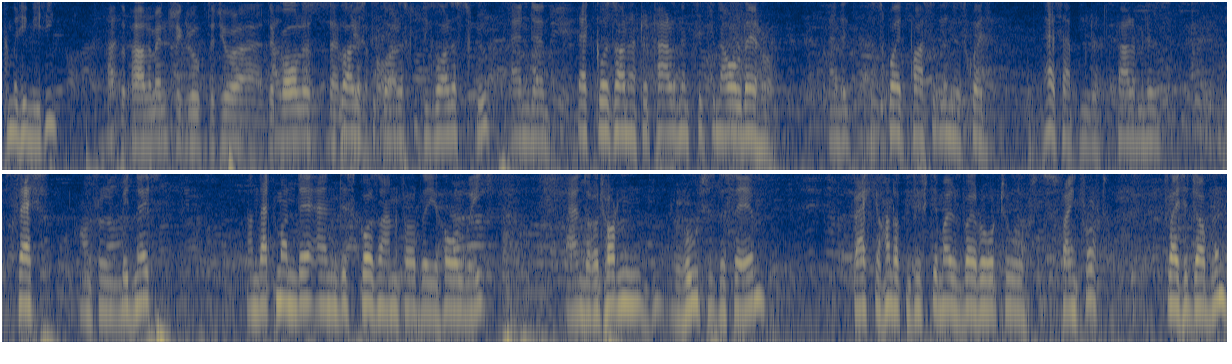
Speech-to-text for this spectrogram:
committee meeting. the parliamentary group that you are uh, the Gaullists and Gaullists, the Gaullists, the group, and um, that goes on until Parliament sits an hour later, and it's quite possible, and it's quite has happened. That Parliament is set until midnight on that Monday, and this goes on for the whole week, and the return route is the same, back 150 miles by road to Frankfurt, fly to Dublin,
